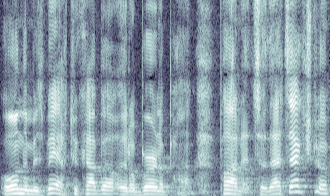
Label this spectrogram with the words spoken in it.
on the mizbeach tukadbo, it'll burn upon, upon it. So that's extra.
